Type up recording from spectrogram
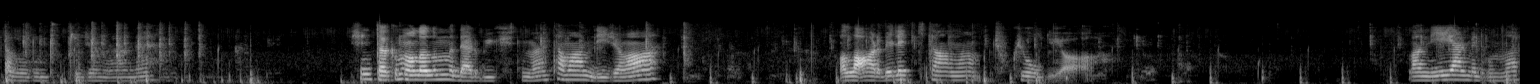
biraz odun tutacağım yani. Şimdi takım olalım mı der büyük ihtimal. Tamam diyeceğim ama. Allah arbelet kit almam çok iyi oldu ya. Lan niye gelmedi bunlar?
